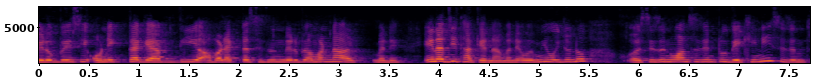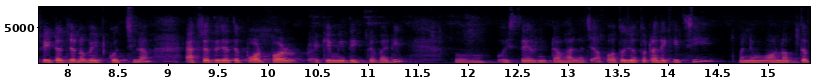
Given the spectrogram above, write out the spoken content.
বেরোবে এসে অনেকটা গ্যাপ দিয়ে আবার একটা সিজন বেরোবে, আমার না মানে এনার্জি থাকে না। মানে আমি ওই জন্য সিজন ওয়ান সিজন টু দেখিনি সিজন থ্রিটার জন্য ওয়েট করছিলাম। একসাথে যাতে পরপর আর কি আমি দেখতে পারি। তো ওই সেভেনটা ভালো আছে। আপাতত যতটা দেখেছি মানে one of the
